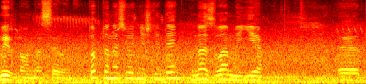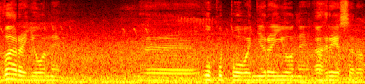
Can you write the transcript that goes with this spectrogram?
мирного населення. Тобто на сьогоднішній день у нас з вами є е, два райони, е, окуповані райони агресором,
